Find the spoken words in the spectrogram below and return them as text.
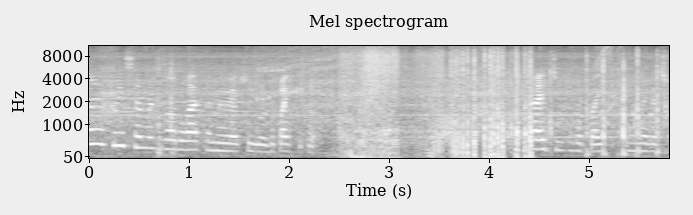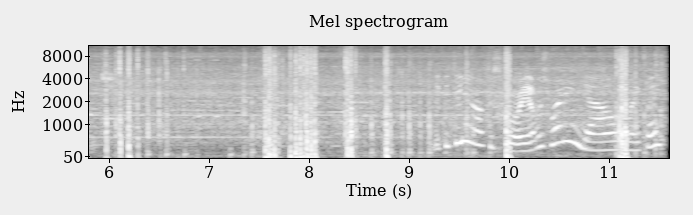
uh, three summers ago, the last time we actually rode the bicycle. And I do have a bike, and I gotta switch. To continue off the story, I was riding down my bike,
